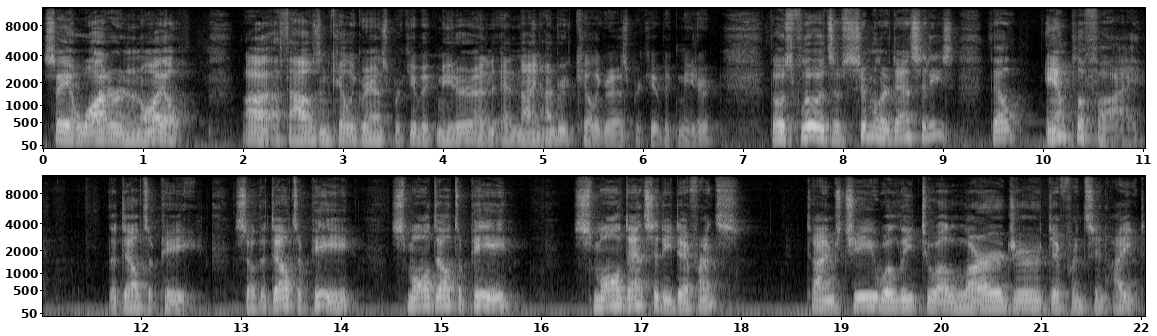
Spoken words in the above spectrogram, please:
say a water and an oil, uh, 1,000 kilograms per cubic meter and, and 900 kilograms per cubic meter, those fluids of similar densities, they'll amplify the delta P. So the delta P, small delta P, small density difference, times G will lead to a larger difference in height.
